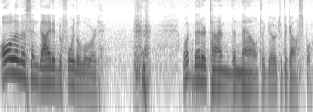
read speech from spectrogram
all of us indicted before the Lord, what better time than now to go to the gospel?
